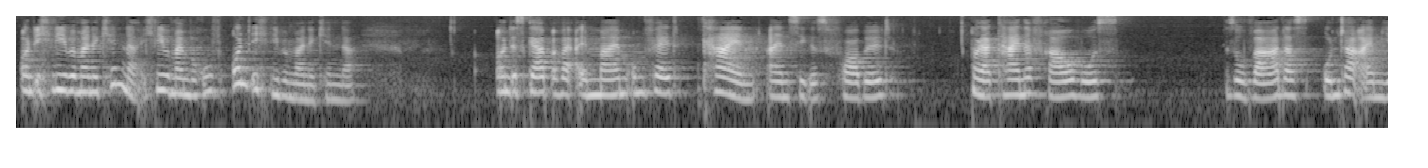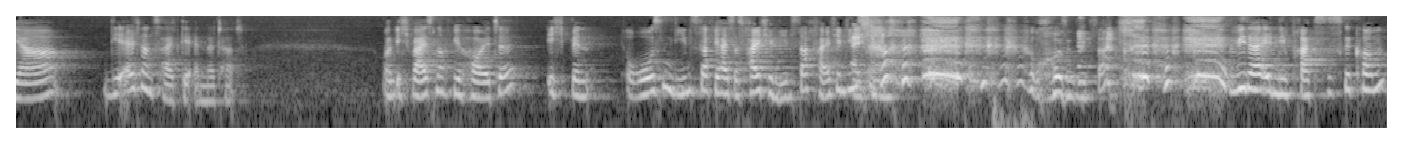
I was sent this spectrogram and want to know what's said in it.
Und ich liebe meine Kinder. Ich liebe meinen Beruf und ich liebe meine Kinder. Und es gab aber in meinem Umfeld kein einziges Vorbild oder keine Frau, wo es so war, dass unter einem Jahr die Elternzeit geendet hat. Und ich weiß noch wie heute, ich bin Rosendienstag, wie heißt das? Veilchendienstag? Veilchendienstag? Rosendienstag. wieder in die Praxis gekommen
